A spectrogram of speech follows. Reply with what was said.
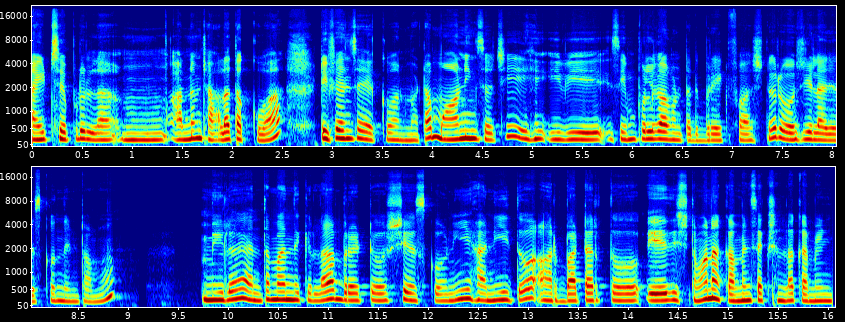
నైట్స్ ఎప్పుడు అన్నం చాలా తక్కువ. టిఫిన్సే ఎక్కువ అనమాట మార్నింగ్స్ వచ్చి ఇవి సింపుల్గా ఉంటుంది బ్రేక్ఫాస్ట్. రోజు ఇలా చేసుకొని తింటాము. మీలో ఎంతమందికి ఇలా బ్రెడ్ టోస్ట్ చేసుకొని హనీతో ఆర్ బటర్తో ఏది ఇష్టమో నా కమెంట్ సెక్షన్లో కమెంట్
